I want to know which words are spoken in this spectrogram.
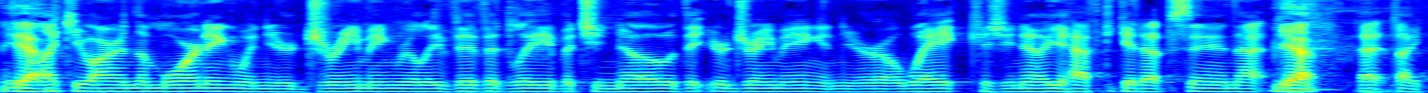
you know, like you are in the morning when you're dreaming really vividly, but you know that you're dreaming and you're awake because you know you have to get up soon. That Yeah. that like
